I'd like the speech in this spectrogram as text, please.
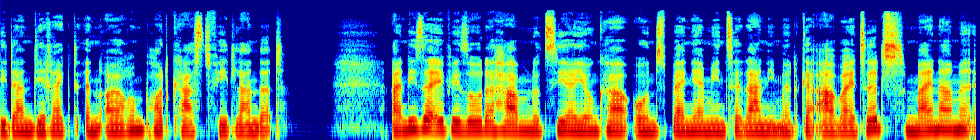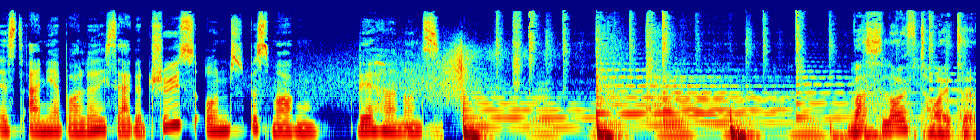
die dann direkt in eurem Podcast-Feed landet. An dieser Episode haben Lucia Juncker und Benjamin Zedani mitgearbeitet. Mein Name ist Anja Bolle. Ich sage Tschüss und bis morgen. Wir hören uns. Was läuft heute?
